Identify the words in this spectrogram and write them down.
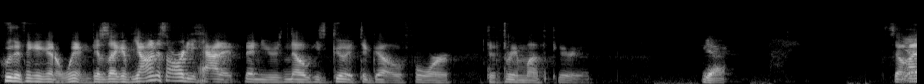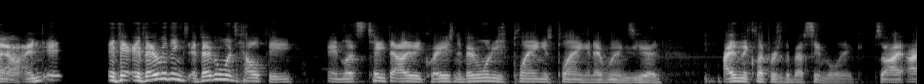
who they think are gonna win because like if Giannis already had it then you know he's good to go for the three month period. Yeah. So I don't know and it, if if everything's if everyone's healthy and let's take that out of the equation if everyone who's playing is playing and everything's good. I think the Clippers are the best team in the league. So I, I,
